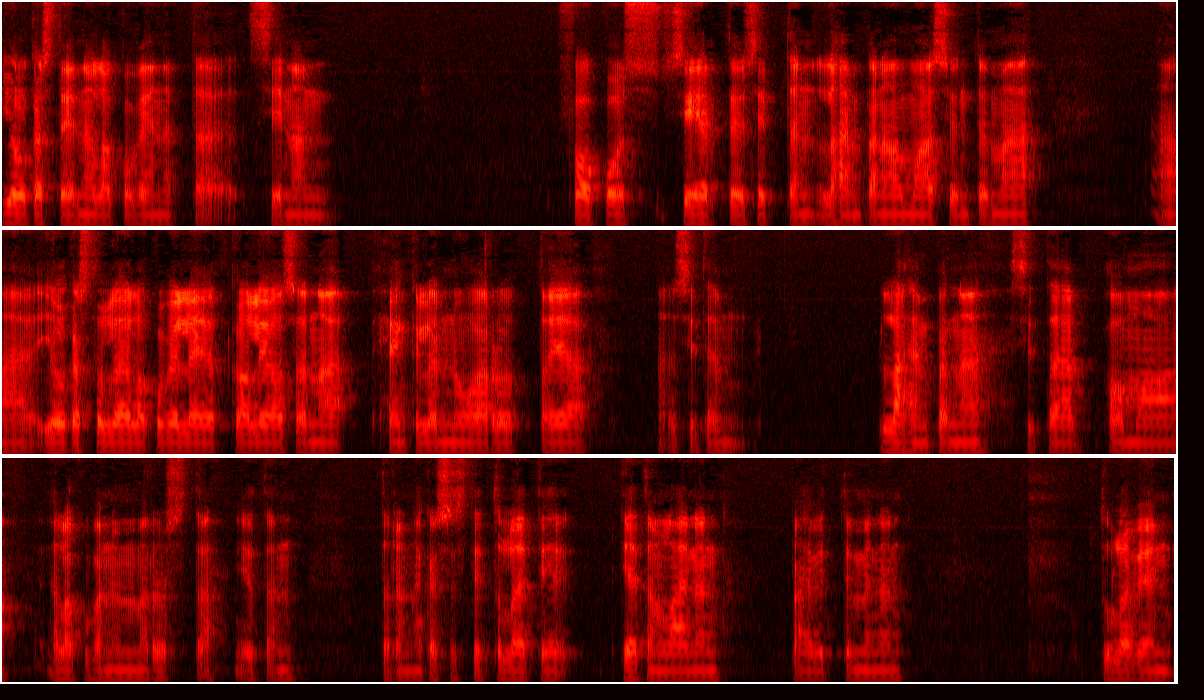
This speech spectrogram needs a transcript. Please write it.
julkaistujen elokuvien, että siinä on fokus siirtyy sitten lähempänä omaa syntymää julkaistulle elokuville, jotka oli osana henkilön nuoruutta ja sitten lähempänä sitä omaa elokuvan ymmärrystä, joten todennäköisesti tulee tie- tietynlainen päivittyminen tulevien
